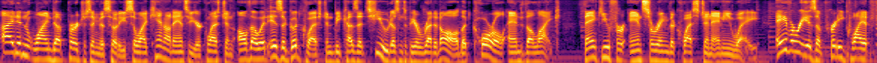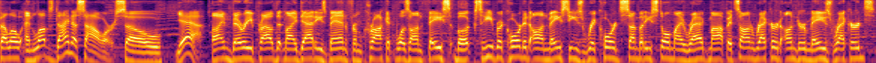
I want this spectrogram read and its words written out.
I didn't wind up purchasing this hoodie, so I cannot answer your question, although it is a good question because its hue doesn't appear red at all, but coral and the like. Thank you for answering the question anyway. Avery is a pretty quiet fellow and loves dinosaur, so yeah. I'm very proud that my daddy's band from Crockett was on Facebook. So he recorded on Macy's Record Somebody Stole My Rag Mop. It's on record under Maze Records.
